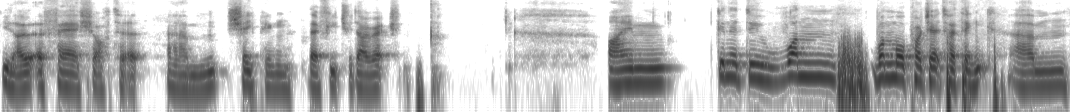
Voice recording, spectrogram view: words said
you know, a fair shot at um, shaping their future direction. I'm going to do one one more project, I think. Um,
